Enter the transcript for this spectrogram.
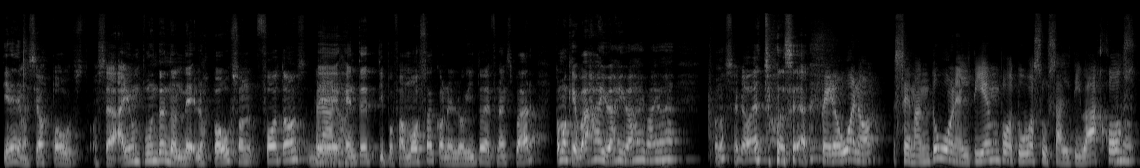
tiene demasiados posts. O sea, hay un punto en donde los posts son fotos de Claro. gente tipo famosa con el loguito de Frank's Bar. Como que baja y baja y baja y baja y baja. ¿Cuándo se acaba esto? O sea, Pero bueno, se mantuvo en el tiempo, tuvo sus altibajos. Ujú.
